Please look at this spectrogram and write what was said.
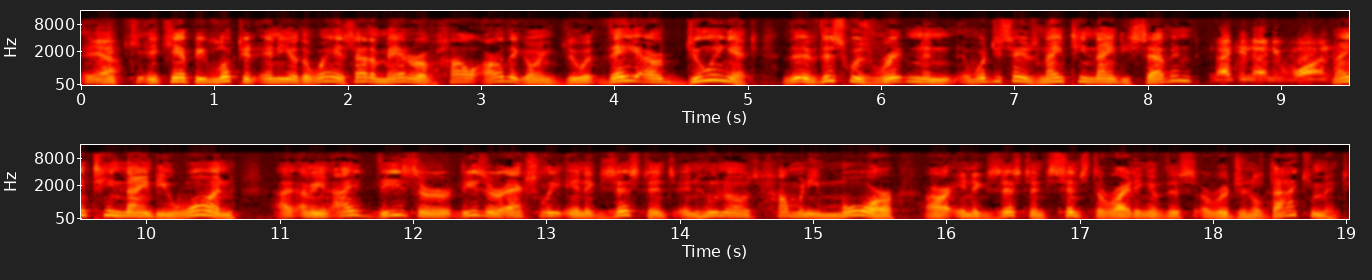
and yeah. It, it can't be looked at any other way. It's not a matter of how are they going to do it. They are doing it. If this was written in, what did you say, it was 1997? 1991. 1991. I, I mean, I these are these are actually in existence, and who knows how many more are in existence since the writing of this original document.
